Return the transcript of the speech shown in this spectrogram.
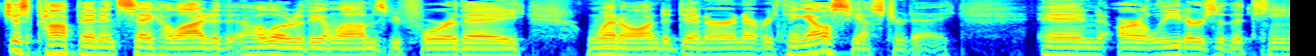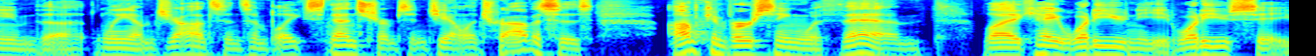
just pop in and say hello to the, hello to the alums before they went on to dinner and everything else yesterday and our leaders of the team, the Liam Johnsons and Blake Stenstroms and Jalen Travises, I'm conversing with them like, hey, what do you need? What do you see?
